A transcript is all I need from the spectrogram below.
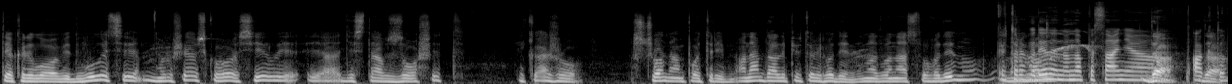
те крило від вулиці Грушевського, сіли, я дістав зошит і кажу, що нам потрібно. А нам дали півтори години. На 12 годину. Півтори ми мали- години на написання да, акту. Да.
